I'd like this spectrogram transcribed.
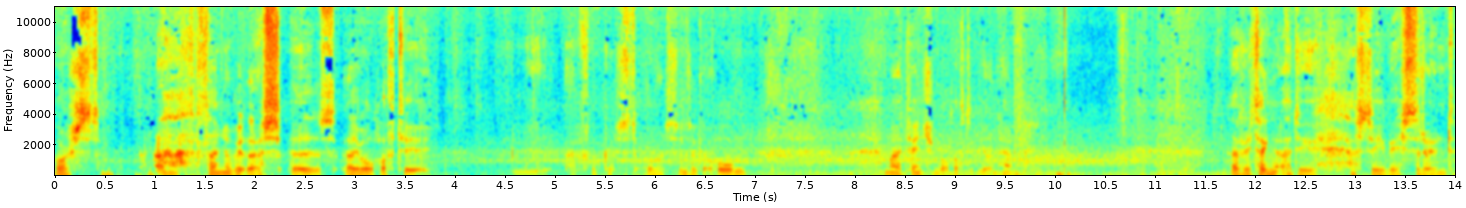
Worst thing about this is I will have to be focused on as soon as I get home. My attention will have to be on him everything that I do has to be based around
